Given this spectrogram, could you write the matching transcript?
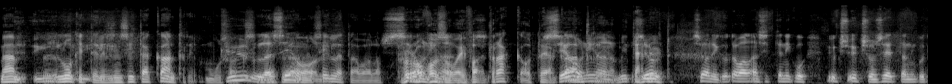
Mä luokittelisin sitä country-musaksi. Kyllä se on. Sillä tavalla provosoiva, että rakkautta ja se country. On ihan, Mitä se nyt? On, se on niin tavallaan sitten, niin kuin, yksi, yksi on se, että niin kuin,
